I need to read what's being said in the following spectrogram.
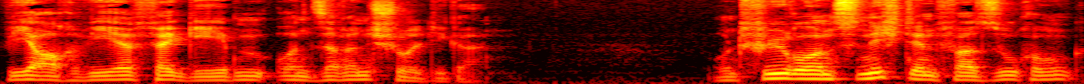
wie auch wir vergeben unseren Schuldigern. Und führe uns nicht in Versuchung,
